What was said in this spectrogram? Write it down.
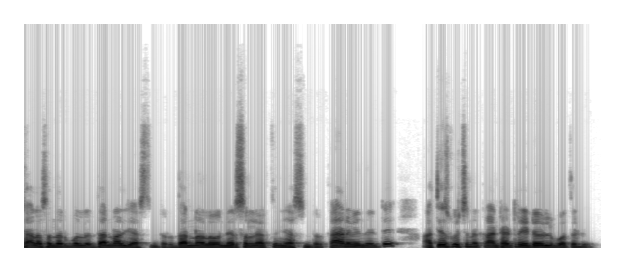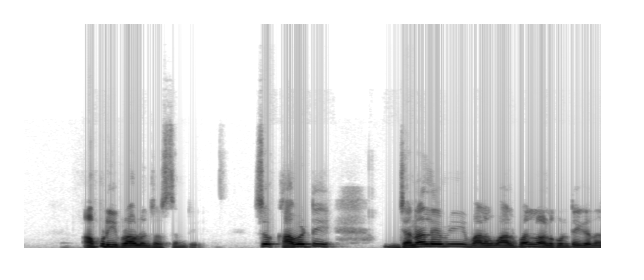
చాలా సందర్భాల్లో ధర్నాలు చేస్తుంటారు. ధర్నాలో నిరసనలు వ్యక్తం చేస్తుంటారు. కారణం ఏంటంటే ఆ తీసుకొచ్చిన కాంట్రాక్టర్ ఎటో వెళ్ళిపోతాడు. అప్పుడు ఈ ప్రాబ్లమ్స్ వస్తుంటాయి. సో కాబట్టి జనాలేమి వాళ్ళ వాళ్ళ పనులు వాళ్ళకు ఉంటాయి కదా.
